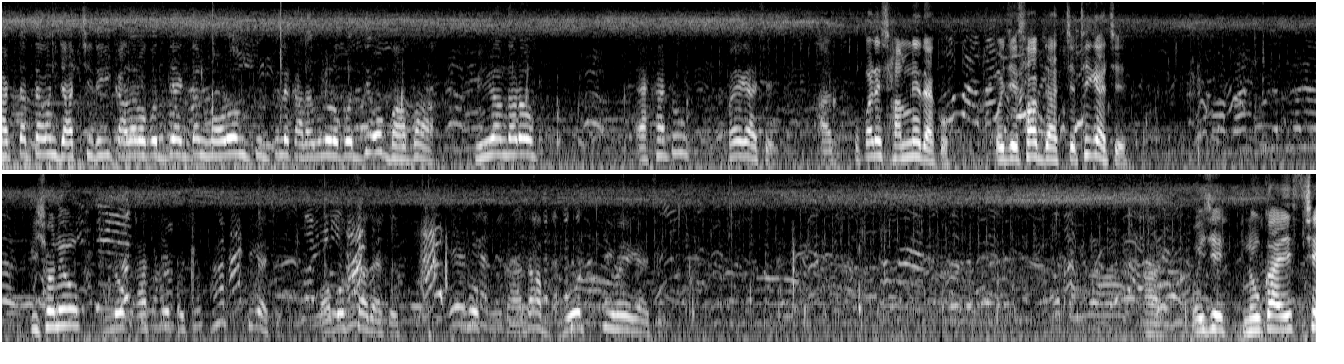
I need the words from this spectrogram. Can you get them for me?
হাঁটতে হাঁটতে এখন যাচ্ছি দেখি কাদার ওপর দিয়ে একদম নরম তুলতুলে কাদাগুলোর ওপর দিয়ে। ও বাবা মিনিমাম ধরো এক হাঁটু হয়ে গেছে। আর ওপারে সামনে দেখো ওই যে সব যাচ্ছে ঠিক আছে? পিছনেও লোক আসছে প্রচুর ঠিক আছে? অবস্থা দেখো পুরো কাদা ভর্তি হয়ে গেছে। আর ওই যে নৌকা এসছে,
